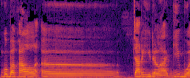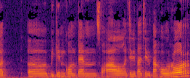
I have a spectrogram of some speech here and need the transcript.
gue bakal eh, cari ide lagi buat eh, bikin konten soal cerita-cerita horor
